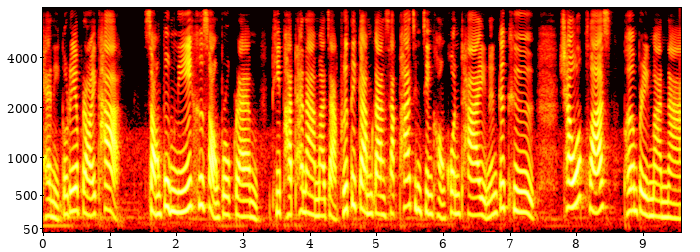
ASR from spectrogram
แค่นี้ก็เรียบร้อยค่ะ 2 ปุ่มนี้คือ 2 โปรแกรมที่พัฒนามาจากพฤติกรรมการซักผ้าจริง ๆ ของคนไทย นั่นก็คือ Shower Plus เพิ่มปริมาณน้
